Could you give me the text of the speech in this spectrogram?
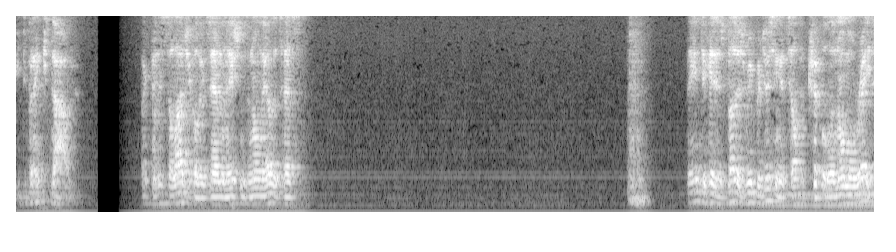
It breaks down. Like the histological examinations and all the other tests. They indicate his blood is reproducing itself at triple the normal rate.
